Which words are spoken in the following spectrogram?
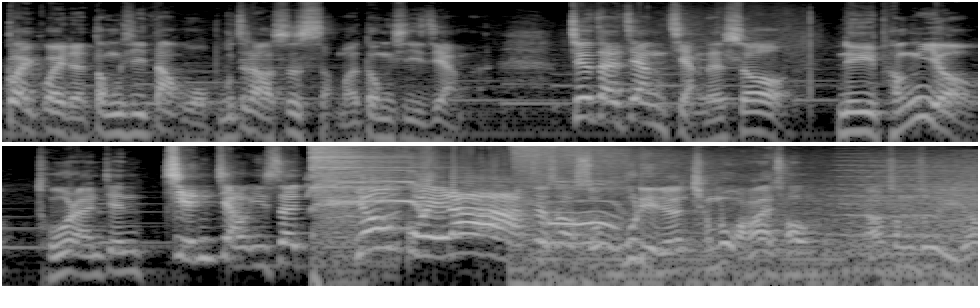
怪怪的东西，但我不知道是什么东西这样的。就在这样讲的时候，女朋友突然间尖叫一声：“有鬼啦！” 这时候，所有屋里人全部往外冲，然后冲出去以后，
